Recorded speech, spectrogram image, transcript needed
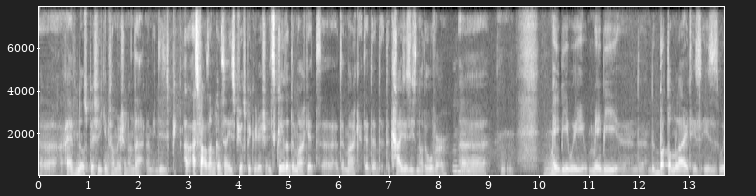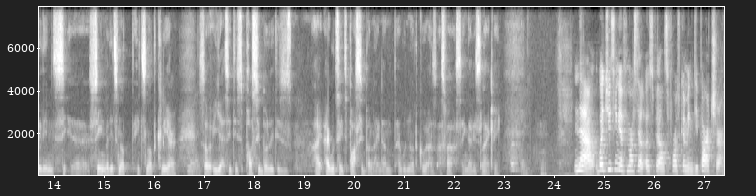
I have no specific information on that. I mean, this is, as far as I'm concerned, it's pure speculation. It's clear that the market, uh, the market, the, the, the crisis is not over. Uh, m- maybe we, maybe uh, the, the bottom light is, is within se- uh, seen, but it's not, it's not clear. So yes, it is possible. It is. I, I would say it's possible. I don't. I would not go as, as far as saying that it's likely. Okay. Now, what do you think of Marcel Ospel's forthcoming departure?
